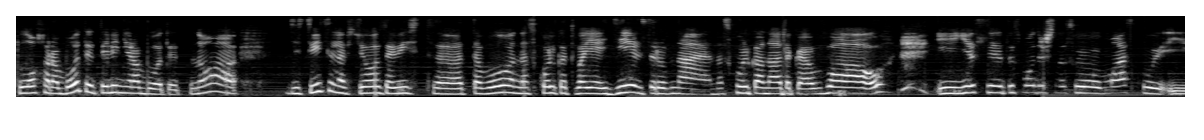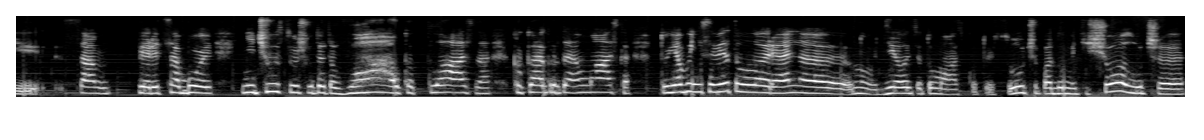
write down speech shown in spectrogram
плохо работает или не работает. Но действительно все зависит э, от того, насколько твоя идея взрывная, насколько она такая вау. И если ты смотришь на свою маску и сам перед собой не чувствуешь вот это «Вау, как классно! Какая крутая маска!», то я бы не советовала реально ну, делать эту маску. То есть лучше подумать еще, лучше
